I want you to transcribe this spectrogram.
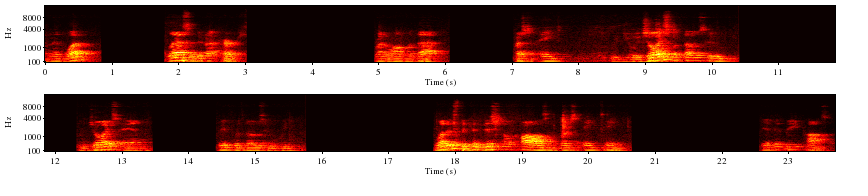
And then what? Bless and do not curse. Right along with that. Question eight. Rejoice. Rejoice with those who rejoice and weep with those who weep. What is the conditional clause in verse 18? If it be possible.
